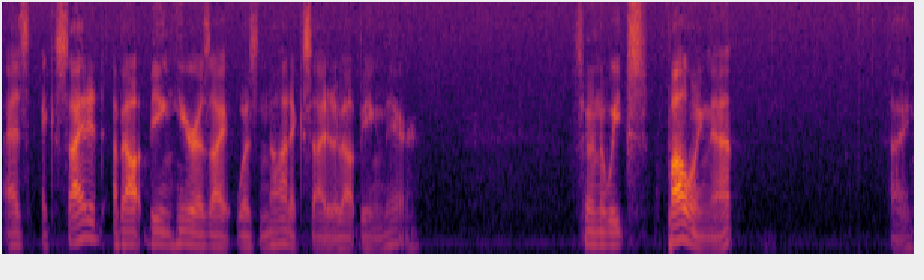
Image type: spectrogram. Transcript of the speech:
as excited about being here as I was not excited about being there. So in the weeks following that, I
